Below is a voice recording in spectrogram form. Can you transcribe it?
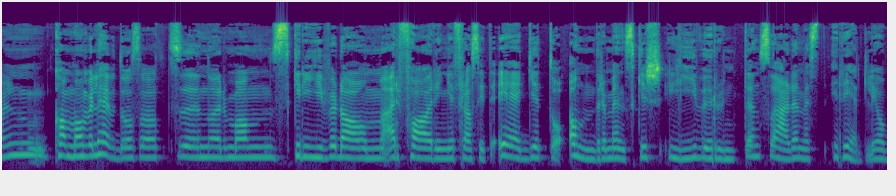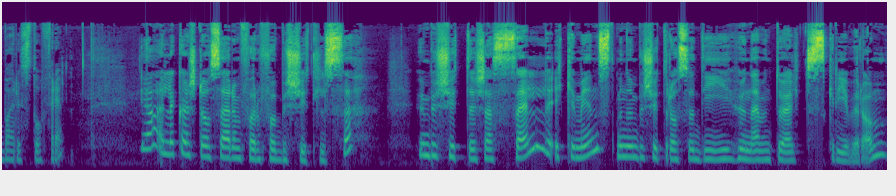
vel, kan man vel hevde også at når man skriver da om erfaringer fra sitt eget og andre menneskers liv rundt en, så er det mest redelig å bare stå frem? Ja, eller kanskje det også er en form for beskyttelse. Hun beskytter seg selv, ikke minst, men hun beskytter også de hun eventuelt skriver om.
